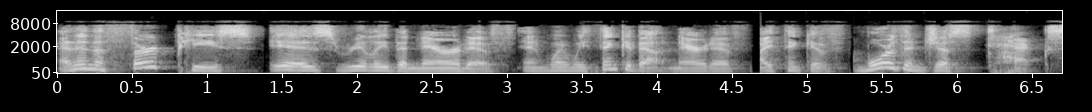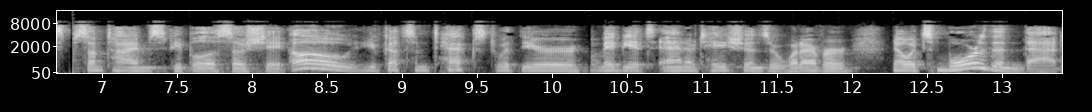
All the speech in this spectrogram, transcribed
And then the third piece is really the narrative. And when we think about narrative, I think of more than just text. Sometimes people associate, oh, you've got some text with your, maybe it's annotations or whatever. No, it's more than that.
